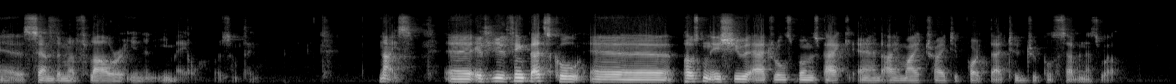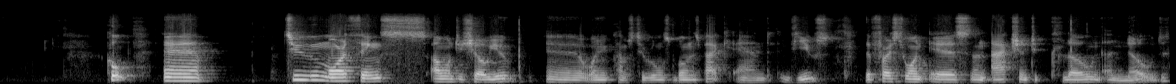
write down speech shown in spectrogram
uh, send them a flower in an email or something nice uh, if you think that's cool uh, post an issue at rules bonus pack and I might try to port that to Drupal 7 as well Cool. Uh, two more things I want to show you uh, when it comes to rules bonus pack and views. The first one is an action to clone a node.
